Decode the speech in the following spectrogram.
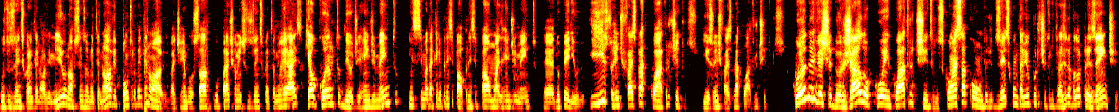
os 249.999,99, vai te reembolsar o, praticamente os 250 mil reais, que é o quanto deu de rendimento em cima daquele principal, principal mais rendimento é, do período. E isso a gente faz para quatro títulos. Isso a gente faz para quatro títulos. Quando o investidor já alocou em quatro títulos, com essa conta de 250 mil por título trazido a valor presente,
